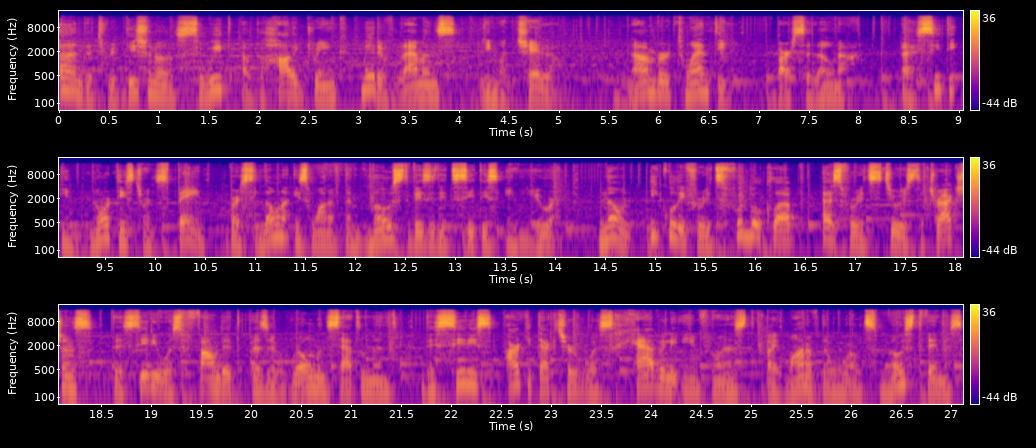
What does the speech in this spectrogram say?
and a traditional sweet alcoholic drink made of lemons, limoncello. Number 20. Barcelona. A city in northeastern Spain, Barcelona is one of the most visited cities in Europe. Known equally for its football club as for its tourist attractions, the city was founded as a Roman settlement. The city's architecture was heavily influenced by one of the world's most famous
